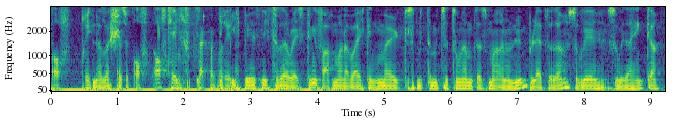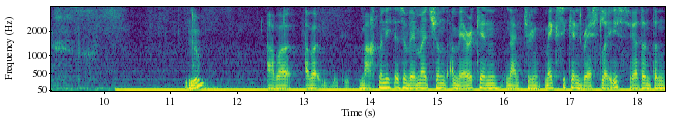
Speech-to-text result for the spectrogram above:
auftritt? Na, also auf, aufkämpft, sagt man quasi. ich ne? bin jetzt nicht so der Wrestling-Fachmann, aber ich denke mal, das mit damit zu tun haben, dass man anonym bleibt, oder? So wie, so wie der Henker. Ja? Aber, aber macht man nicht, also wenn man jetzt schon American, nein, Entschuldigung, Mexican Wrestler ist, ja, dann, dann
